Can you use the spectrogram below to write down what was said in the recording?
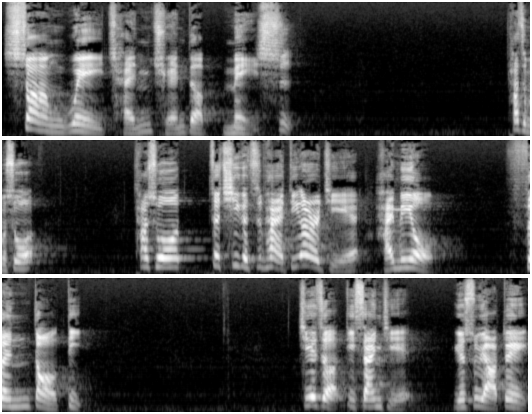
尚未成全的美事。他怎么说？他说：“这七个支派第二节还没有分到地。接着第三节，约书亚对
